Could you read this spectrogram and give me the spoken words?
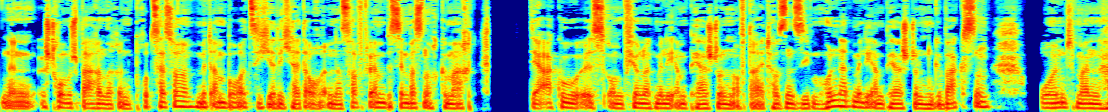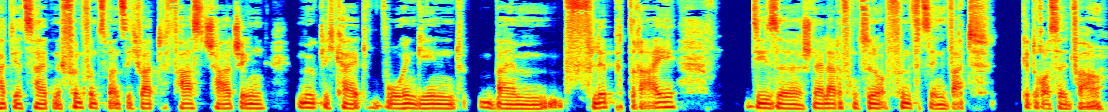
einen stromsparenderen Prozessor mit an Bord, sicherlich halt auch in der Software ein bisschen was noch gemacht. Der Akku ist um 400 Milliampere-Stunden auf 3700 Milliampere-Stunden gewachsen und man hat jetzt halt eine 25 Watt Fast Charging Möglichkeit, wohingehend beim Flip 3 diese Schnellladefunktion auf 15 Watt gedrosselt war.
